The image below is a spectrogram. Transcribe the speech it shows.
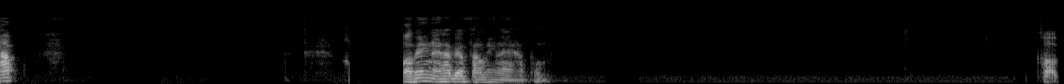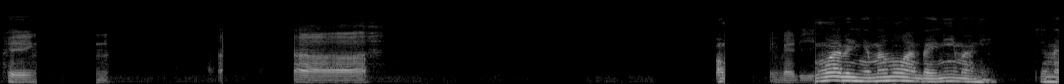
รับ ขอเพลงหน่อยครับอยากฟังเพลงอะไรครับ ผม ขอเพลง เอ่อเพลงไหน ดีเมื่อวานเป็นไงบ้างเมื่อวานไปนี่มานี่ใช่ไหม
